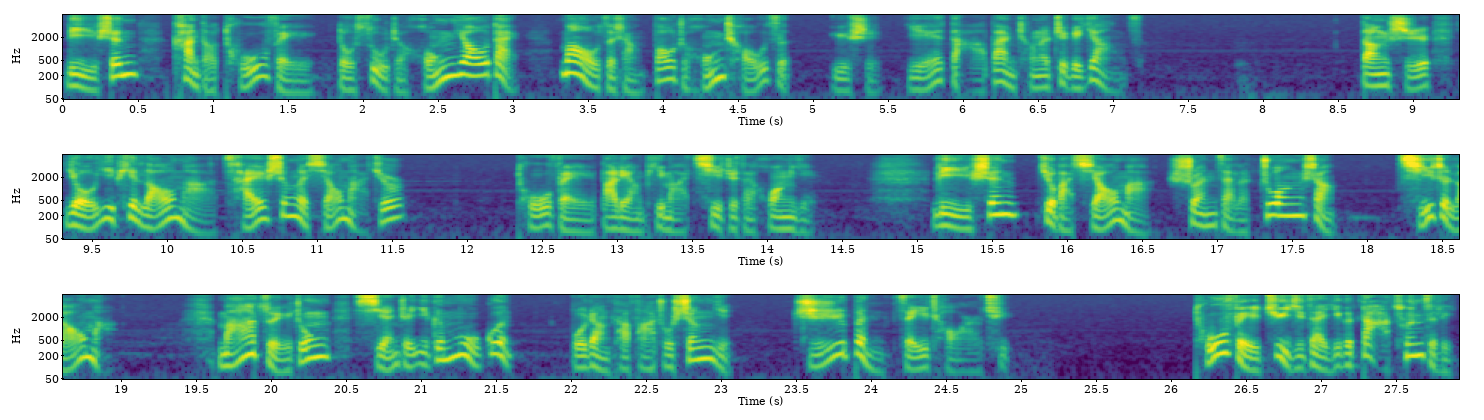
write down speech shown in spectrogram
李绅看到土匪都束着红腰带，帽子上包着红绸子，于是也打扮成了这个样子。当时有一匹老马才生了小马驹儿，土匪把两匹马弃置在荒野，李申就把小马拴在了桩上，骑着老马。马嘴中衔着一根木棍，不让它发出声音，直奔贼巢而去。土匪聚集在一个大村子里，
